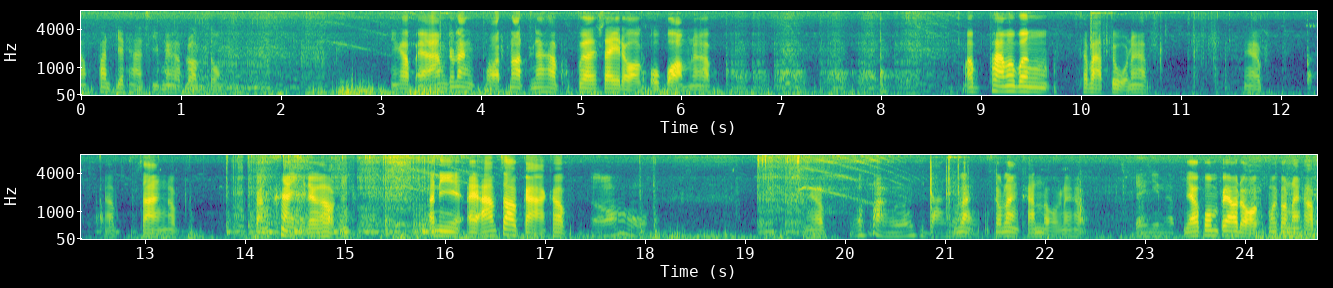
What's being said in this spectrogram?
ครับพันเจ็ดหาสิบนะครับรอบส่งนี่ครับไออาร์มกำลังถอดน็อตนะครับ เพื่อใส่ดอกโอปอมนะครับ มาพามาเบิ่งสภาพตู้นะครับ นะครับ ครับสร้างครับสร้างให้นะครับนี่อันนี้ไออาร์มเจ้ากากครับอ๋อนะครับต้องสั่งเลยต้องสิดังกำลังกำลังคันดอกนะครับใจเย็นครับเดี๋ยวผมไปเอาดอกมาก่อนนะครับ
